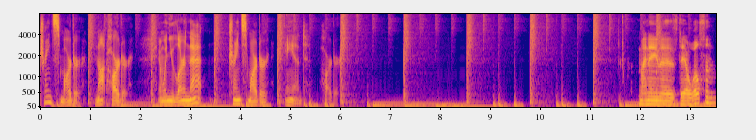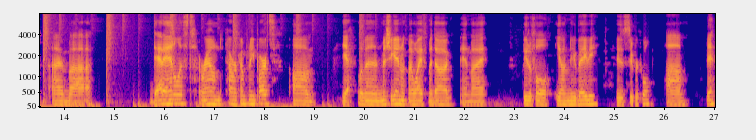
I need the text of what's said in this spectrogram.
Train smarter, not harder. And when you learn that, train smarter and harder. My name is Dale Wilson. I'm a data analyst around Power Company Parts. Um, yeah, live in Michigan with my wife, my dog, and my beautiful young new baby, who's super cool. Um, yeah,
